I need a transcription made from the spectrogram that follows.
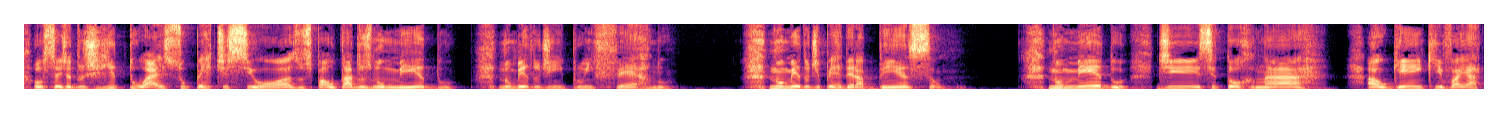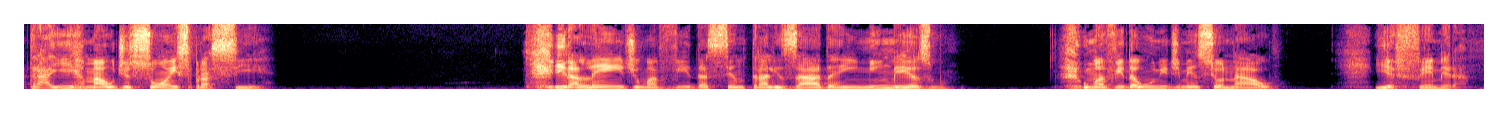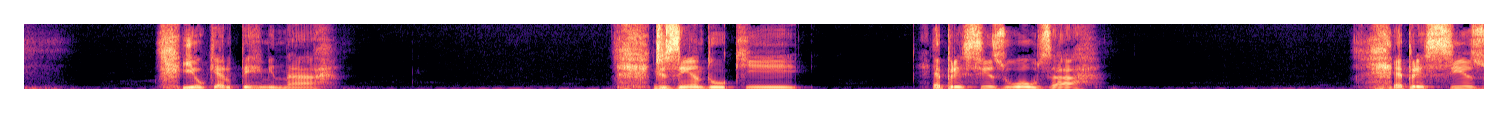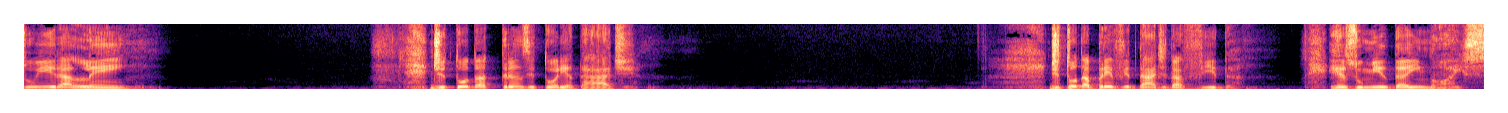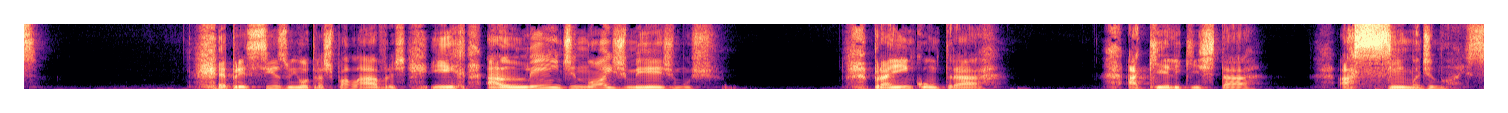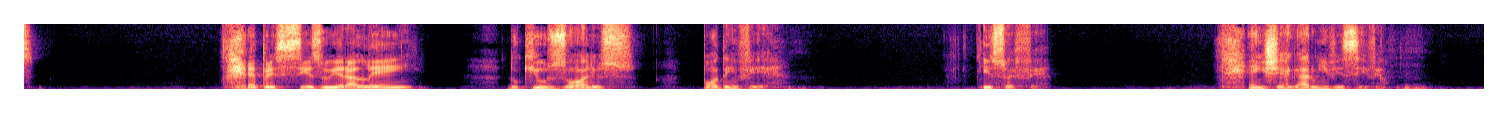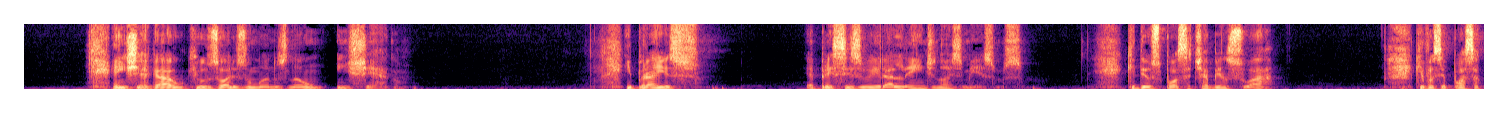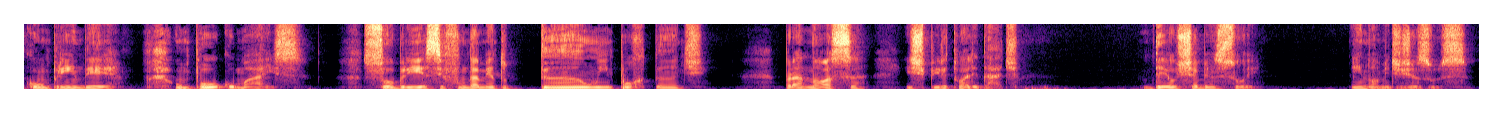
ou seja, dos rituais supersticiosos pautados no medo, no medo de ir para o inferno, no medo de perder a bênção, no medo de se tornar alguém que vai atrair maldições para si. Ir além de uma vida centralizada em mim mesmo, uma vida unidimensional e efêmera. E eu quero terminar dizendo que é preciso ousar, é preciso ir além de toda a transitoriedade, de toda a brevidade da vida, resumida em nós. É preciso, em outras palavras, ir além de nós mesmos para encontrar aquele que está acima de nós. É preciso ir além do que os olhos podem ver. Isso é fé. É enxergar o invisível. É enxergar o que os olhos humanos não enxergam. E para isso, é preciso ir além de nós mesmos. Que Deus possa te abençoar. Que você possa compreender um pouco mais sobre esse fundamento tão importante para a nossa espiritualidade. Deus te abençoe, em nome de Jesus.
